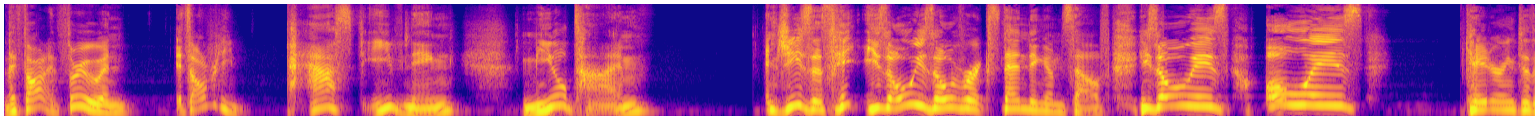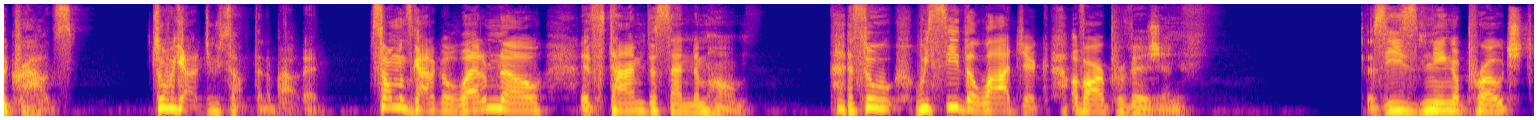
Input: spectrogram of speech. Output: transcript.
they thought it through, and it's already past evening, mealtime. And Jesus, he, he's always overextending himself. He's always, always catering to the crowds. So we got to do something about it. Someone's got to go let them know it's time to send them home. And so we see the logic of our provision. As evening approached,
